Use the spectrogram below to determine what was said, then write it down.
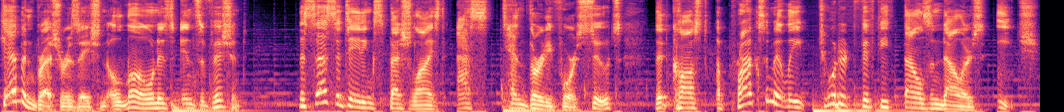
cabin pressurization alone is insufficient, necessitating specialized S-1034 suits that cost approximately $250,000 each.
